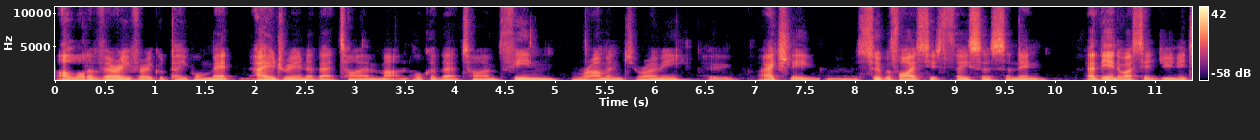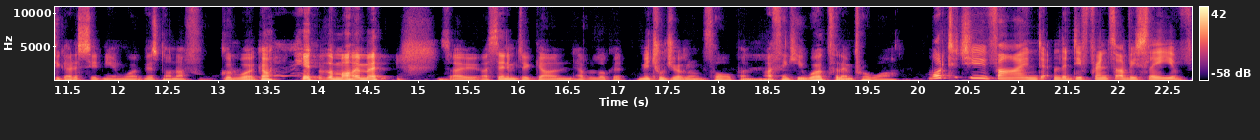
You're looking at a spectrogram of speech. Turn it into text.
a lot of very, very good people. Met Adrian at that time, Martyn Hook at that time, Finn, Raman Jerome, who actually supervised his thesis. And then at the end of it, I said, You need to go to Sydney and work. There's not enough good work going here at the moment. So I sent him to go and have a look at Mitchell Giurgola and Thorp. And I think he worked for them for a while. What did you find the difference? Obviously, you've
